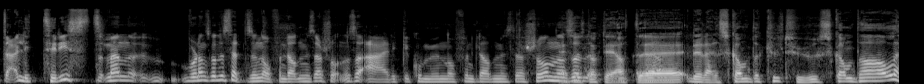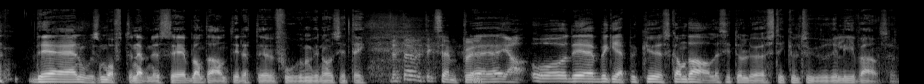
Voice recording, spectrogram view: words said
det, er litt trist, men hvordan skal det settes under offentlig administrasjon? Så er ikke kommunen offentlig administrasjon. Jeg syns altså- nok det at uh, det der skand kulturskandale, det er noe som ofte nevnes bl.a. i dette forumet vi nå sitter i. Dette er jo et eksempel? Uh, ja, og det begrepet skandale sitter løst i kulturlivet. Altså.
